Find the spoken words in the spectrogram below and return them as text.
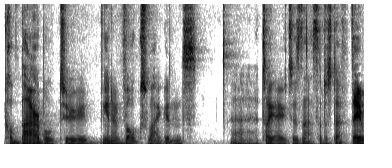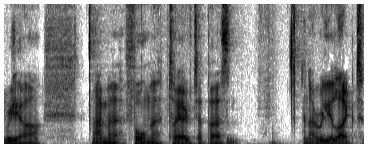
comparable to, you know, Volkswagens, uh, Toyotas, that sort of stuff. They really are. I'm a former Toyota person, and I really liked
